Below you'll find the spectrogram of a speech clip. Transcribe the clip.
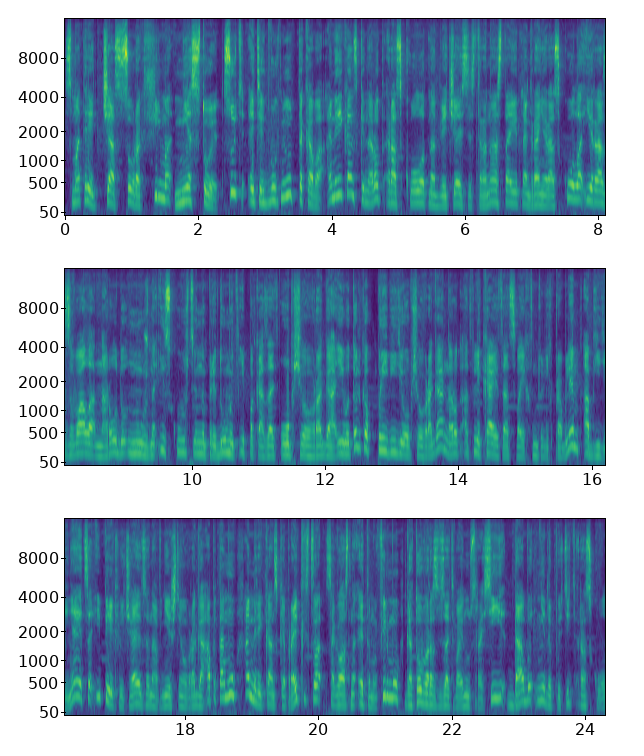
смотреть час сорок фильма не стоит. Суть этих двух минут такова. Американский народ расколот на две части, страна стоит на грани раскола и развала, народу нужно искусственно придумать и показать общего врага. И вот только при виде общего врага народ отвлекается от своих внутренних проблем, объединяется и переключается на внешнего врага. А потому американское правительство, согласно этому фильму, готово развязать войну с Россией, дабы не допустить раскола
